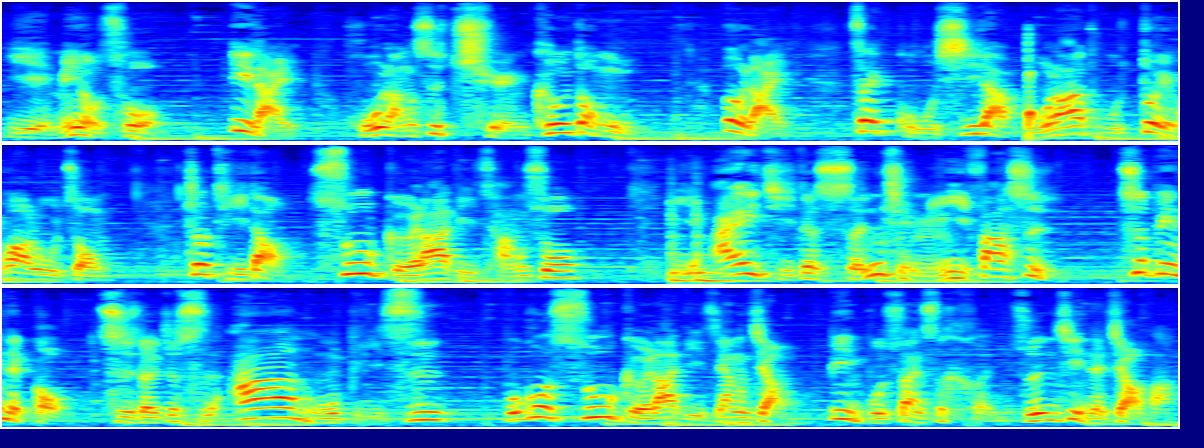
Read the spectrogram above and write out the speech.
也没有错。一来胡狼是犬科动物，二来在古希腊柏拉图对话录中就提到苏格拉底常说以埃及的神犬名义发誓，这边的狗指的就是阿努比斯。不过苏格拉底这样叫并不算是很尊敬的叫法，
